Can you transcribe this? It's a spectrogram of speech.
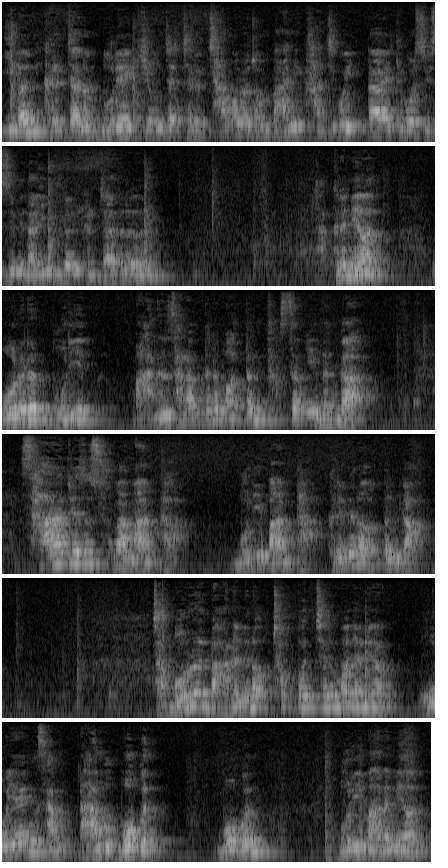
이런 글자는 물의 기운 자체를 참으로 좀 많이 가지고 있다 이렇게 볼 수 있습니다. 이, 이런 글자들은 자 그러면 오늘은 물이 많은 사람들은 어떤 특성이 있는가? 사주에서 수가 많다. 물이 많다. 그러면 어떤가? 자, 물을 많으면 첫 번째는 뭐냐면 오행상, 나무, 목은 목은 물이 많으면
